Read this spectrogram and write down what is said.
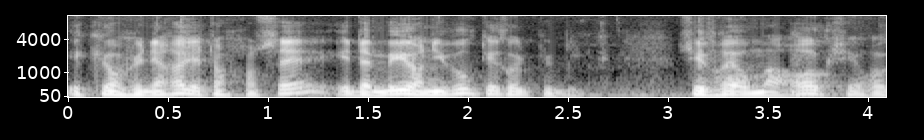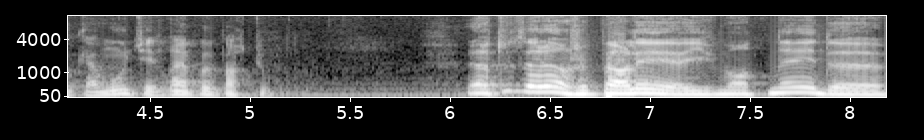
et qui en général est en français et d'un meilleur niveau que l'école publique. C'est vrai au Maroc, c'est vrai au Cameroun, c'est vrai un peu partout. Alors tout à l'heure, je parlais à Yves Montenay de,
